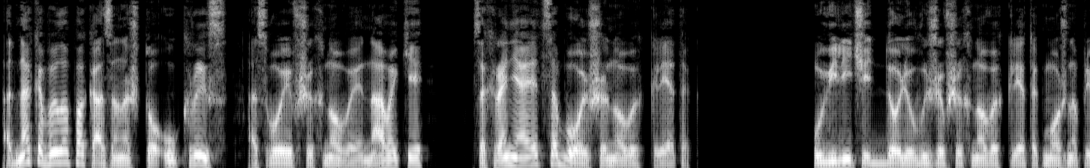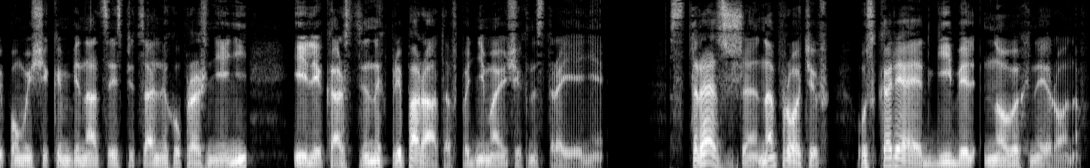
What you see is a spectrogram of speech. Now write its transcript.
Однако было показано, что у крыс, освоивших новые навыки, сохраняется больше новых клеток. Увеличить долю выживших новых клеток можно при помощи комбинации специальных упражнений и лекарственных препаратов, поднимающих настроение. Стресс же, напротив, ускоряет гибель новых нейронов.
